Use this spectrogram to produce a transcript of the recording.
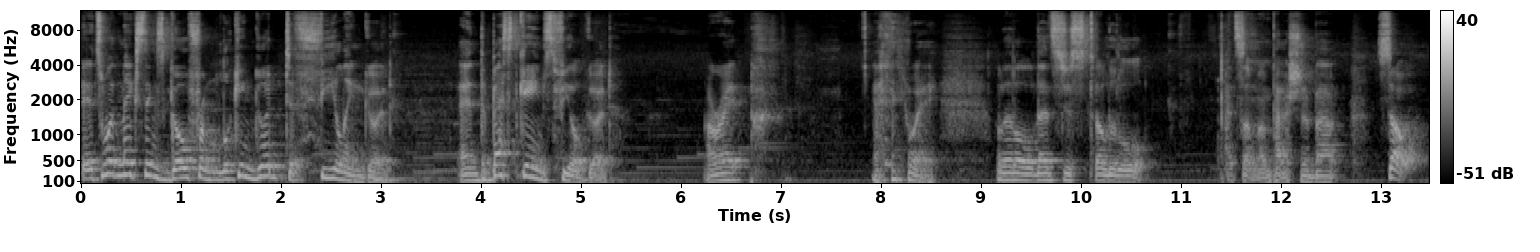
It's what makes things go from looking good to feeling good. And the best games feel good. All right. anyway, a little. That's just a little. That's something I'm passionate about. So,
